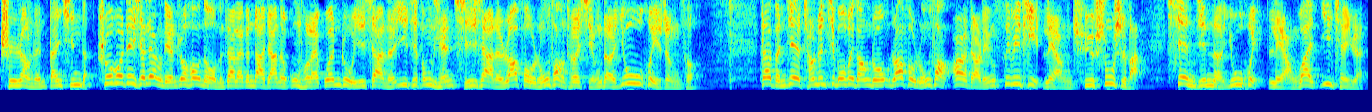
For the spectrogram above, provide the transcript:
是让人担心的。说过这些亮点之后呢，我们再来跟大家呢共同来关注一下呢一汽丰田旗下的 RAV4 荣放车型的优惠政策。在本届长春汽博会当中，RAV4 荣放2.0 CVT 两驱舒适版现金呢优惠两万一千元，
